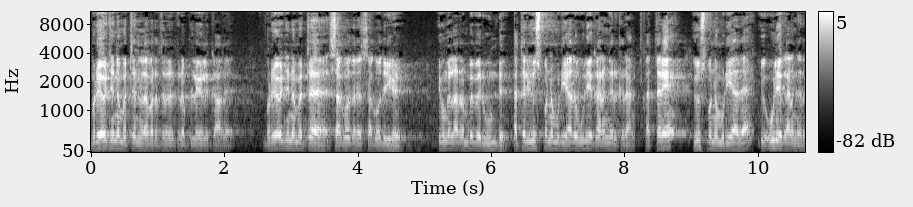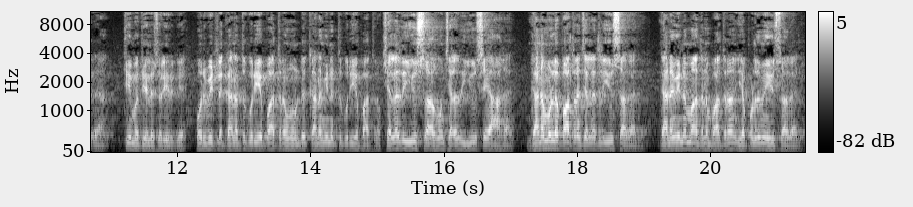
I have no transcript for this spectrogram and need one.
பிரயோஜனமற்ற நிலவரத்தில் இருக்கிற பிள்ளைகளுக்காக பிரயோஜனமற்ற சகோதர சகோதரிகள் இவங்கெல்லாம் ரொம்ப பேர் உண்டு. கத்தர் யூஸ் பண்ண முடியாத ஊழியக்காரங்க இருக்கிறாங்க. கத்தரே யூஸ் பண்ண முடியாத ஊழியக்காரங்க இருக்கிறாங்க. தீமத்தியில சொல்லியிருக்கு. ஒரு வீட்டுல கனத்துக்குரிய பாத்திரம் உண்டு கனவீனத்துக்குரிய பாத்திரம். சிலது யூஸ் ஆகும் சிலது யூஸே ஆகாது. கனமுள்ள பாத்திரம் சில நேரத்தில் யூஸ் ஆகாது. கனவீன மாத்திரம் பாத்திரம் எப்பொழுதுமே யூஸ் ஆகாது.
